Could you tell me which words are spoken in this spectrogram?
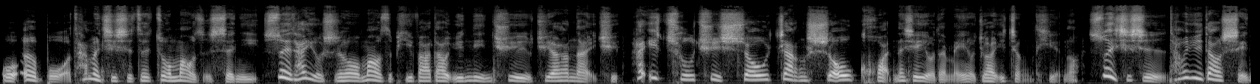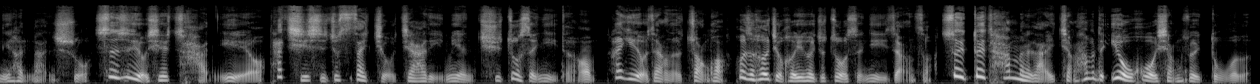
我二伯他们其实在做帽子生意，所以他有时候帽子批发到云林去，去要到哪里去，他一出去收账收款那些有的没有就要一整天哦，所以其实他会遇到谁你很难说，甚至有。些产业哦，他其实就是在酒家里面去做生意的哦，他也有这样的状况，或者喝酒喝一喝就做生意这样子哦，所以对他们来讲，他们的诱惑相对多了，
